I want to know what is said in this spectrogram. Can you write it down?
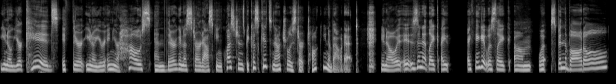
you know your kids if they're you know you're in your house and they're going to start asking questions because kids naturally start talking about it. You know is not it like i i think it was like um what spin the bottle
